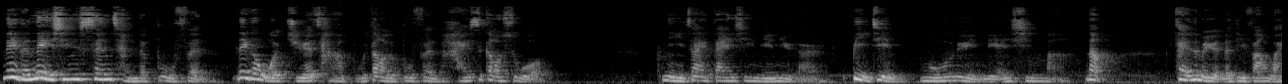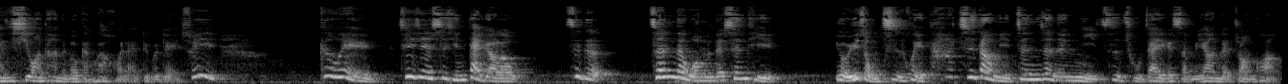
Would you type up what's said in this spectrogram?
那个内心深层的部分。那个我觉察不到的部分，还是告诉我你在担心你女儿。毕竟母女连心嘛。那在那么远的地方，我还是希望她能够赶快回来，对不对？所以各位，这件事情代表了这个真的，我们的身体有一种智慧，他知道你真正的你是处在一个什么样的状况，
